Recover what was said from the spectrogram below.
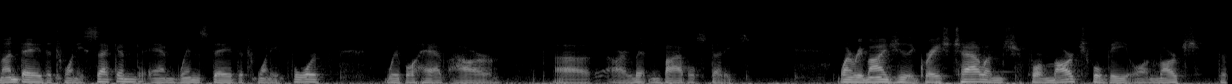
Monday the 22nd and Wednesday the 24th, we will have our, uh, our Lenten Bible studies. I want to remind you that Grace Challenge for March will be on March the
